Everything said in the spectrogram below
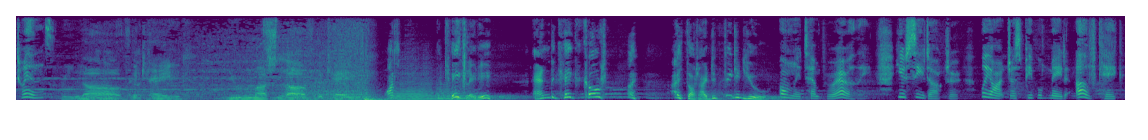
twins. We love the cake. You must love the cake. What? The cake lady? And the cake cult? I, I thought I defeated you. Only temporarily. You see, Doctor, we aren't just people made of cake.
